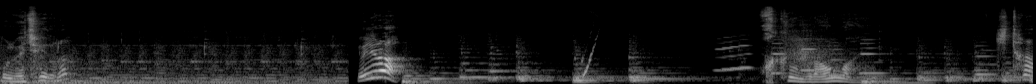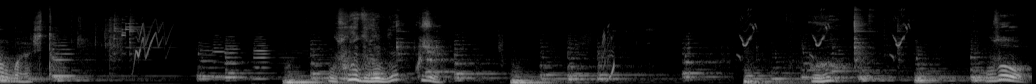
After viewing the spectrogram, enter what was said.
뭘 외쳐야 되나? 열려라! 확 그냥 뭐 나오는 거 아니야? 치타 나는 거야, 치타. 오, 소리 들리는데? 그지? 뭐야? 무서워.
